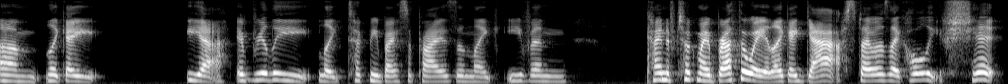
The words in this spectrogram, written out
Um like I yeah, it really like took me by surprise and like even kind of took my breath away. Like I gasped. I was like, "Holy shit."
